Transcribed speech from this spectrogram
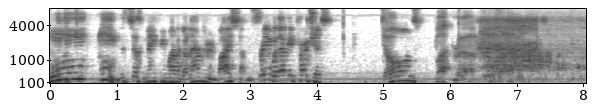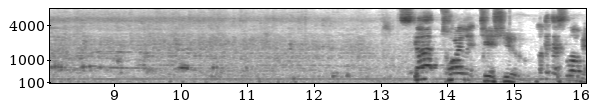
Mm-mm. This just makes me want to go down there and buy something free with every purchase. Doan's Butt Rub. Scott Toilet Tissue. Look at their slogan.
